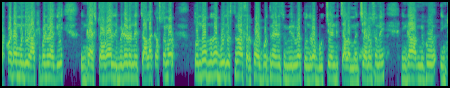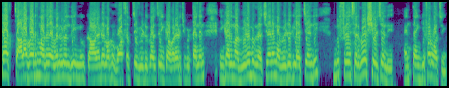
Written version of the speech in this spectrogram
తక్కువ టైం ఉంది రాఖీ పండుగకి. ఇంకా స్టాక్ లిమిటెడ్ ఉన్నాయి చాలా కస్టమర్ తొందర తొందరగా బుక్ చేస్తున్నా సరుకు అయిపోతున్నాయండి. సో మీరు కూడా తొందరగా బుక్ చేయండి. చాలా మంచి ఐటమ్స్ ఉన్నాయి. ఇంకా మీకు ఇంకా చాలా వెరైటీస్ మా దగ్గర అవైలబుల్ ఉంది. మీకు కావాలంటే మాకు వాట్సాప్ చేసి వీడియో కాల్ చేసి ఇంకా వెరైటీ చూపెట్టాను నేను. ఇంకా అది మా వీడియో మీకు నచ్చిన మా వీడియోకి లైక్ చేయండి. మీ ఫ్రెండ్స్ కూడా షేర్ చేయండి and thank you for watching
